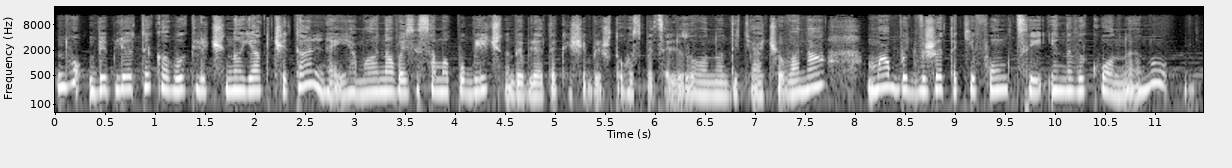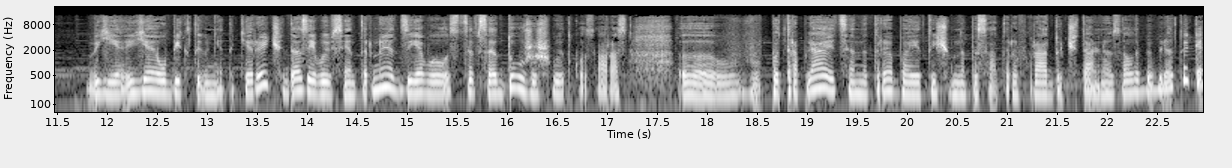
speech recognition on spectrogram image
Ну, бібліотека виключно як читальна, я маю на увазі саме публічну бібліотеку, ще більш того спеціалізовану дитячу. Вона, мабуть, вже такі функції і не виконує. Ну, є є об'єктивні такі речі, да, з'явився інтернет, з'явилось це все дуже швидко зараз е, потрапляється, не треба йти, щоб написати реферат до читальної зали бібліотеки.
